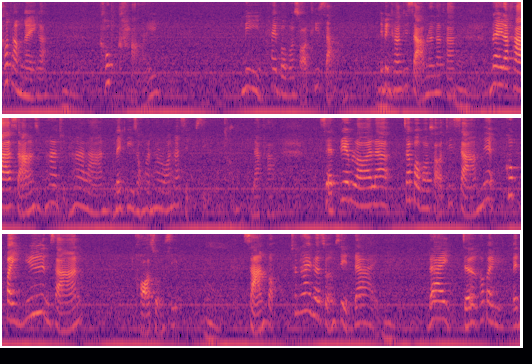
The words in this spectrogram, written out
เขาทำไงคะเขาขายหนี่ให้บวสที่สามนี่เป็นครั้งที่สามแล้วนะคะ ในราคา 35.5 ล้านในปี 2554 นะคะ เสร็จเรียบร้อยแล้ว เจ้าปปสที่3เนี่ยก็ไปยื่นศาลขอสวมสิทธิ์ศาลบอกฉันให้เธอสวมสิทธิ์ได้ ได้เจอเข้าไปเป็น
